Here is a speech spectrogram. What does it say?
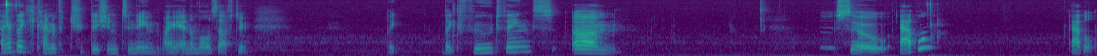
I have like kind of a tradition to name my animals after like like food things. Um so apple apple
